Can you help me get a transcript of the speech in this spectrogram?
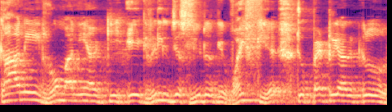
कहानी रोमानिया की एक रिलीजियस लीडर की वाइफ की है, जो पेट्रियारिकल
